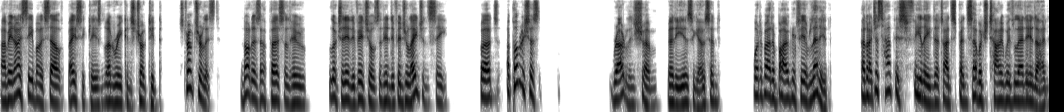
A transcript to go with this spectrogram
I mean, I see myself basically as an unreconstructed structuralist, not as a person who looks at individuals and individual agency. But a publisher's Routledge um, many years ago said, What about a biography of Lenin? And I just had this feeling that I'd spent so much time with Lenin, I'd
